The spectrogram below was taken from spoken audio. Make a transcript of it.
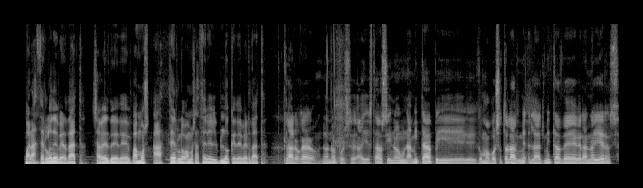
para hacerlo de verdad. ¿Sabes? De, de vamos a hacerlo, vamos a hacer el bloque de verdad. Claro, claro. No, no, pues eh, ahí está. o Si no, una meetup y como vosotros las, las meetups de Granollers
